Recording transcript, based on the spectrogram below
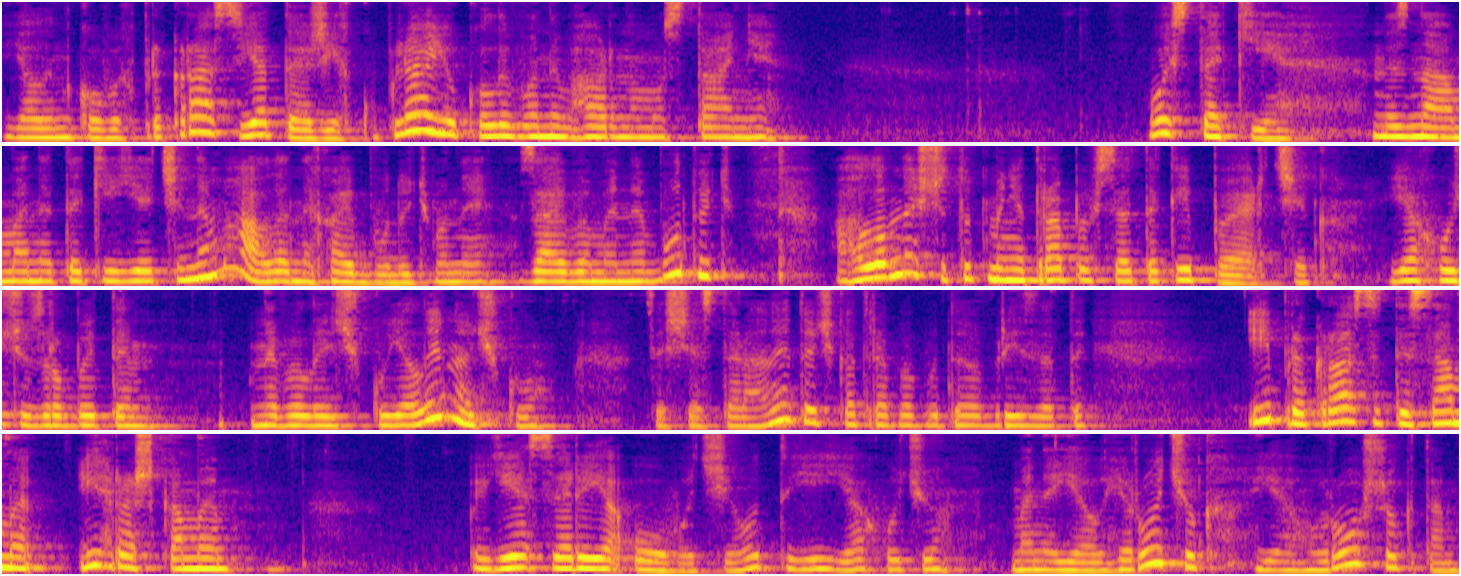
ялинкових прикрас. Я теж їх купляю, коли вони в гарному стані. Ось такі. Не знаю, в мене такі є чи нема, але нехай будуть. Вони зайвими не будуть. А головне, що тут мені трапився такий перчик. Я хочу зробити невеличку ялиночку. Це ще стара ниточка, треба буде обрізати. І прикрасити саме іграшками є серія овочі. От її я хочу. У мене є огірочок, є горошок, там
